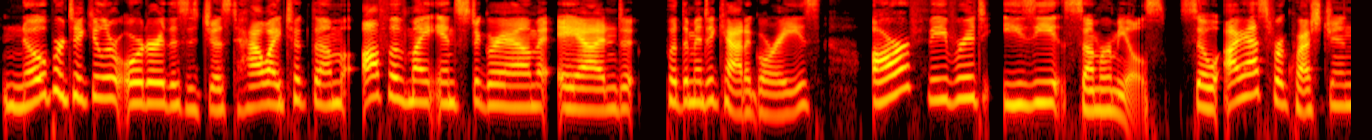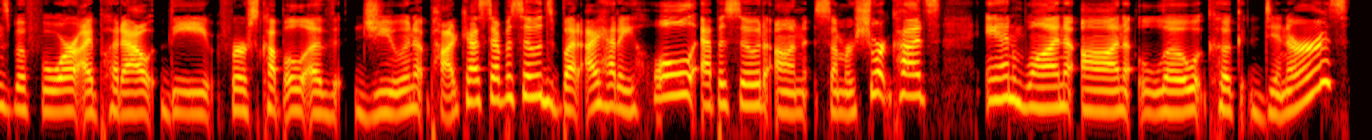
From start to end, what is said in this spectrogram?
no particular order, this is just how I took them off of my Instagram and put them into categories. Our favorite easy summer meals. So, I asked for questions before I put out the first couple of June podcast episodes, but I had a whole episode on summer shortcuts and one on low cook dinners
